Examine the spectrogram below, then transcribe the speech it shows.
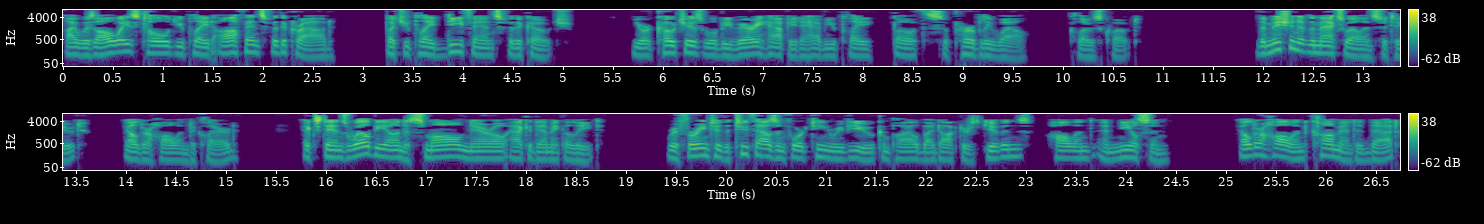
I was always told you played offense for the crowd, but you played defense for the coach. Your coaches will be very happy to have you play both superbly well." The mission of the Maxwell Institute, Elder Holland declared, extends well beyond a small, narrow academic elite. Referring to the 2014 review compiled by Drs. Givens, Holland, and Neilson, Elder Holland commented that,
